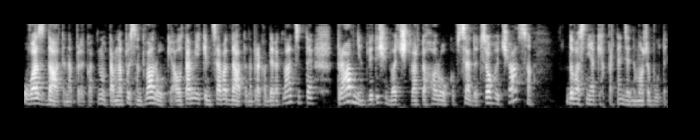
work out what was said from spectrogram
у вас дати, наприклад, ну там написано 2 роки, але там є кінцева дата, наприклад, 19 травня 2024 року. Все до цього часу. До вас ніяких претензій не може бути.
